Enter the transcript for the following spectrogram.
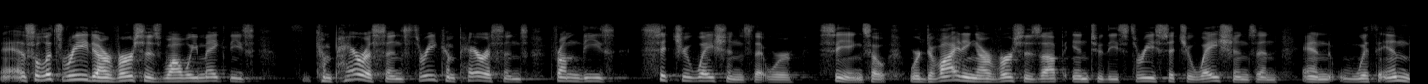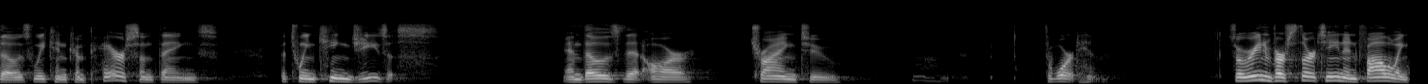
And so let's read our verses while we make these comparisons, three comparisons from these situations that we're seeing. So we're dividing our verses up into these three situations, and, and within those we can compare some things between King Jesus and those that are trying to um, thwart him. So we read in verse 13 and following.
